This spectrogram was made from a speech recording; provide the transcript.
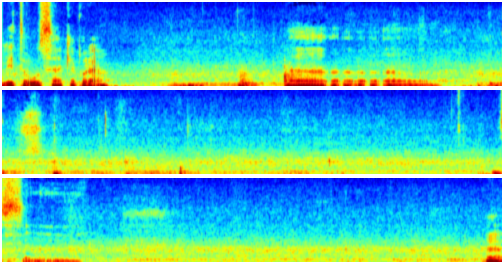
Lite osäker på det. Uh, uh, uh, Let's see. Hmm.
